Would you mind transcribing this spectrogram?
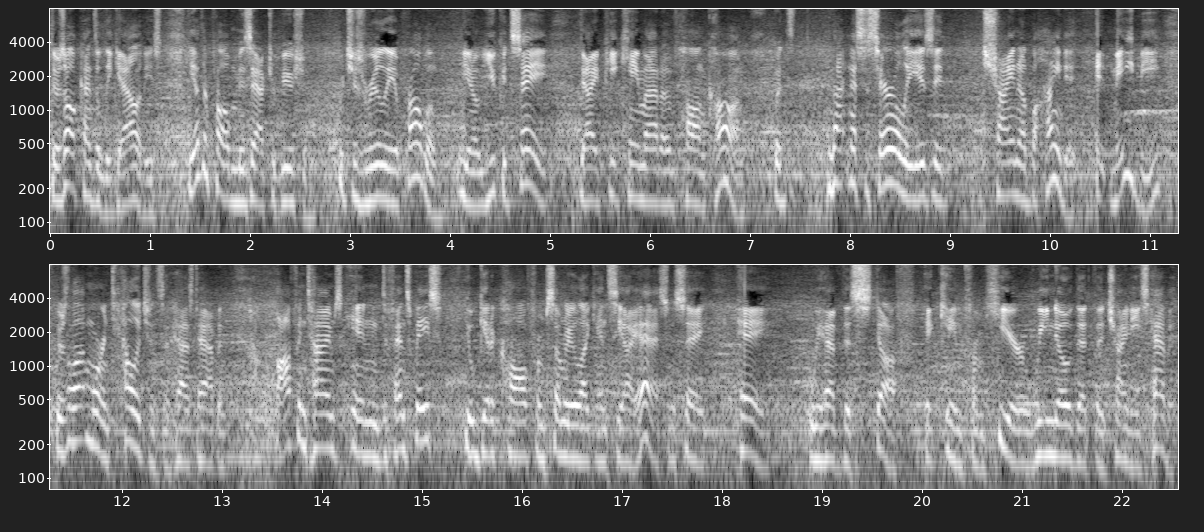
There's all kinds of legalities. The other problem is attribution, which is really a problem. You know, you could say the IP came out of Hong Kong, but not necessarily is it China behind it. It may be. There's a lot more intelligence that has to happen. Oftentimes in defense base, you'll get a call from somebody like NCIS who'll say, hey, we have this stuff, it came from here, we know that the Chinese have it.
